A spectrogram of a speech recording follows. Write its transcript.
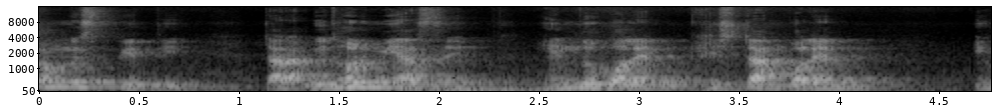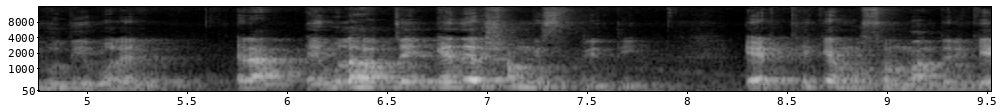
সংস্কৃতি, যারা বিধর্মী আছে, হিন্দু বলেন, খ্রিস্টান বলেন, ইহুদি বলেন, এরা, এগুলা হচ্ছে এদের সংস্কৃতি। এর থেকে মুসলমানদেরকে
